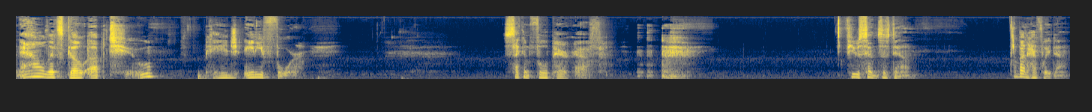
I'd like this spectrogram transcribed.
Now let's go up to page 84. Second full paragraph. Few sentences down. About halfway down.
